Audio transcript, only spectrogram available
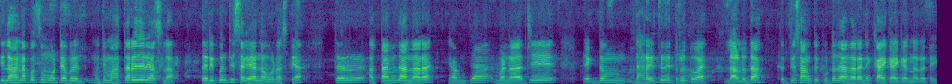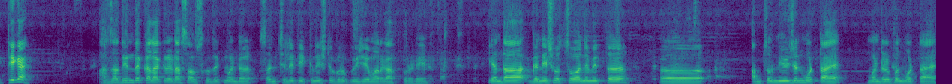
ती लहानापासून मोठ्यापर्यंत म्हणजे म्हातारा जरी असला तरी पण ती सगळ्यांना ओढ असत्या तर आता आम्ही जाणार आहे. हे आमच्या मंडळाचे एकदम धाडाईचं नेतृत्व आहे लालूदा. तर ते सांगतो कुठं जाणार आणि काय काय करणार आहे ते. ठीक आहे? आझाद हिंद कला क्रीडा सांस्कृतिक मंडळ संचलित एकनिष्ठ ग्रुप विजय मार्ग आकुर्डे यंदा गणेशोत्सवानिमित्त आमचं नियोजन मोठं आहे मंडळ पण मोठं आहे.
